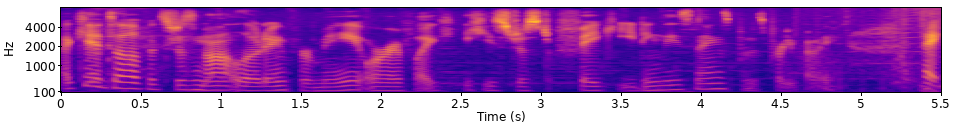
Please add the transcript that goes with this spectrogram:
I can't tell if it's just not loading for me or if like he's just fake eating these things, but it's pretty funny. Hey.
